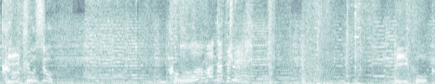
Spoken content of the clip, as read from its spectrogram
覚悟。しろここは任せて。行こうか。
